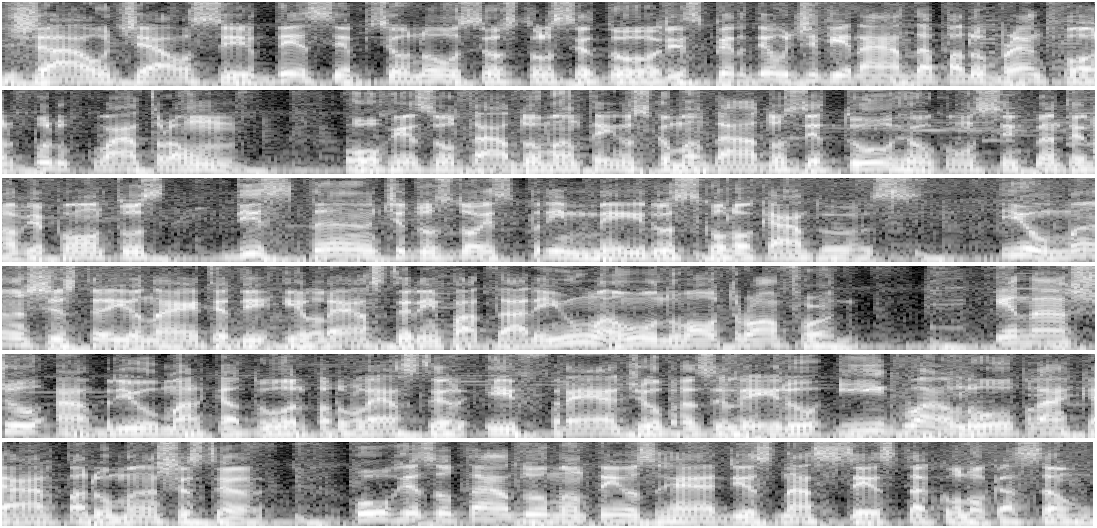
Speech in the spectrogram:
Já o Chelsea decepcionou seus torcedores, perdeu de virada para o Brentford por 4 a 1. O resultado mantém os comandados de Tuchel com 59 pontos, distante dos dois primeiros colocados. E o Manchester United e Leicester empataram em 1 a 1 no Old Trafford. Enacho abriu o marcador para o Leicester e Fred, o brasileiro, igualou o placar para o Manchester. O resultado mantém os Reds na sexta colocação.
